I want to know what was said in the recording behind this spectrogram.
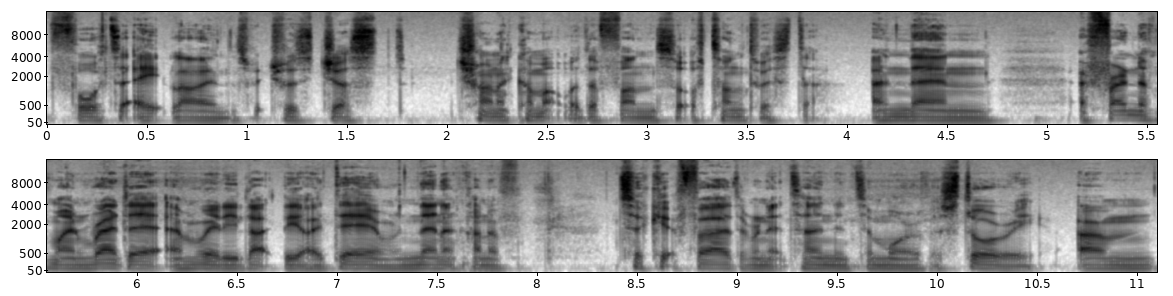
four to eight lines, which was just trying to come up with a fun sort of tongue twister. And then a friend of mine read it and really liked the idea, and then I kind of took it further and it turned into more of a story. Um,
